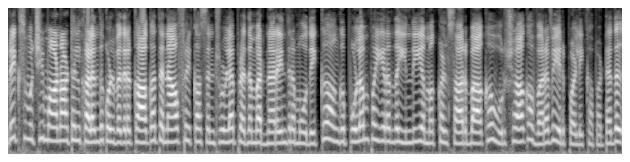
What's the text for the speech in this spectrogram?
பிரிக்ஸ் உச்சி மாநாட்டில் கலந்து கொள்வதற்காக தென்னாப்பிரிக்கா சென்றுள்ள பிரதமர் நரேந்திர மோடிக்கு அங்கு புலம்பெயர்ந்த இந்திய மக்கள் சார்பாக உற்சாக வரவேற்பு அளிக்கப்பட்டது.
